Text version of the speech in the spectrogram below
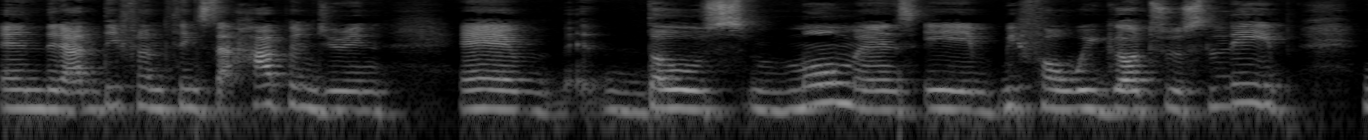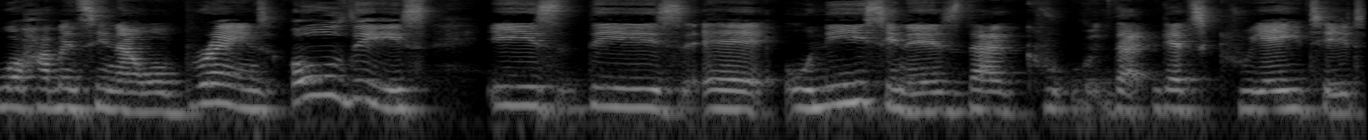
and there are different things that happen during um, those moments uh, before we go to sleep, what happens in our brains. All this is this uh, uneasiness that that gets created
